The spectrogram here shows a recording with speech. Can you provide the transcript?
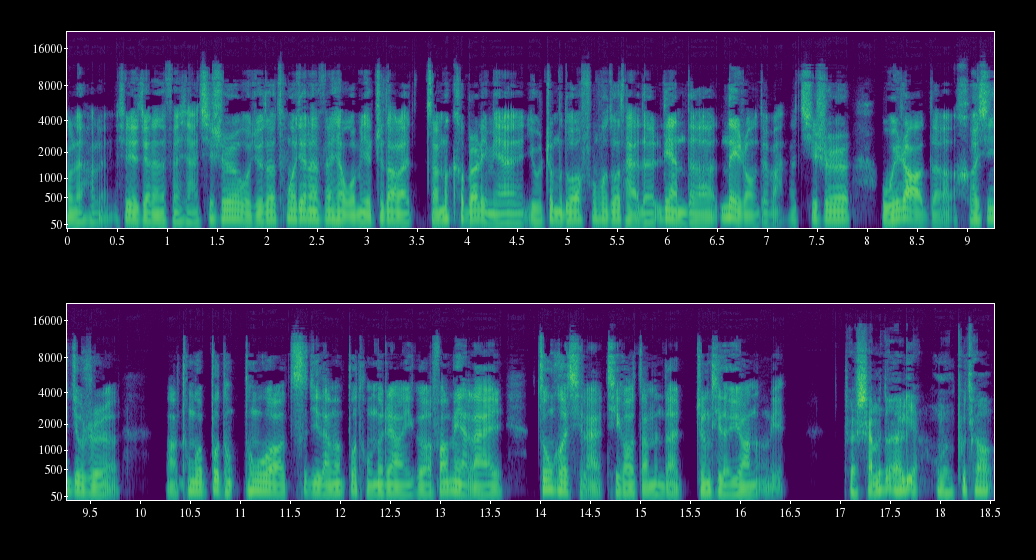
好嘞，好嘞，谢谢教练的分享。其实我觉得通过教练的分享，我们也知道了咱们课本里面有这么多丰富多彩的练的内容，对吧？那其实围绕的核心就是啊，通过不同，通过刺激咱们不同的这样一个方面来综合起来，提高咱们的整体的有氧能力。这什么都要练，我们不挑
